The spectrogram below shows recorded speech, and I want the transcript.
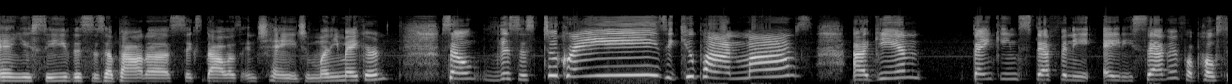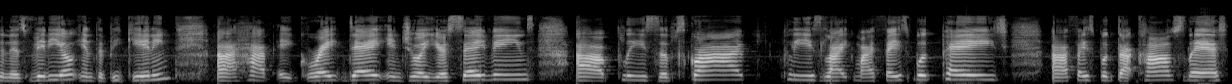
and you see this is about a six dollars and change money maker so this is two krazy coupon moms. Again thanking Stephanie 87 for posting this video in the beginning. Uh, have a great day. Enjoy your savings. Uh, please subscribe. Please like my Facebook page uh, facebook.com slash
